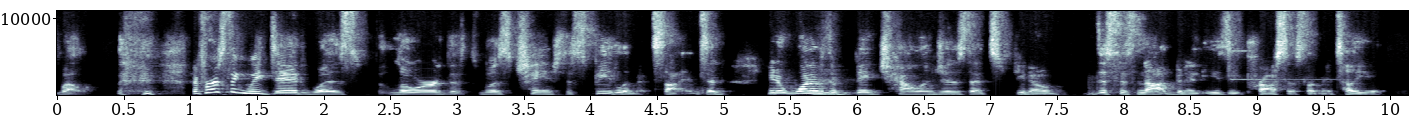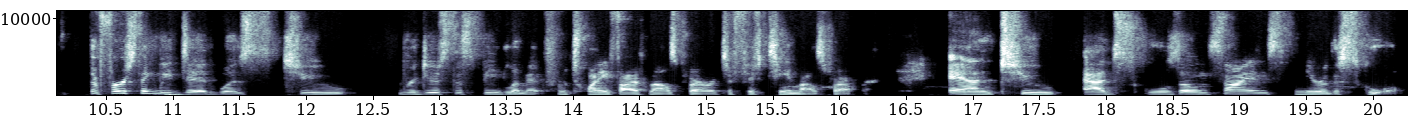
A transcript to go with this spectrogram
Well, the first thing we did was lower the was change the speed limit signs and you know one of mm. the hmm. big challenges that's you know this has not been an easy process let me tell you the first thing we did was to reduce the speed limit from 25 miles per hour to 15 miles per hour and to add school zone signs near the school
